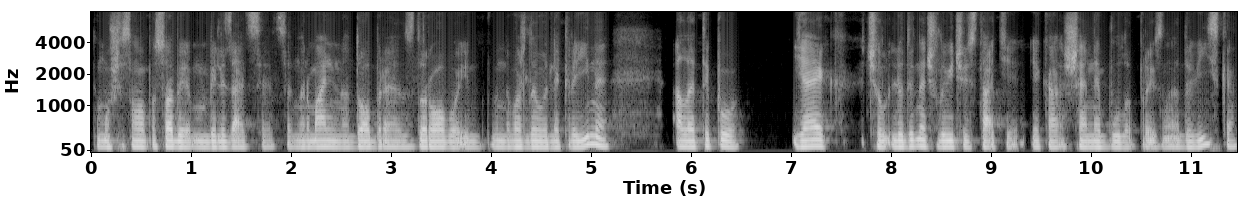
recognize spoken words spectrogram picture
тому що сама по собі мобілізація це нормально, добре, здорово і важливо для країни. Але, типу, я, як людина чоловічої статі, яка ще не була признана до війська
